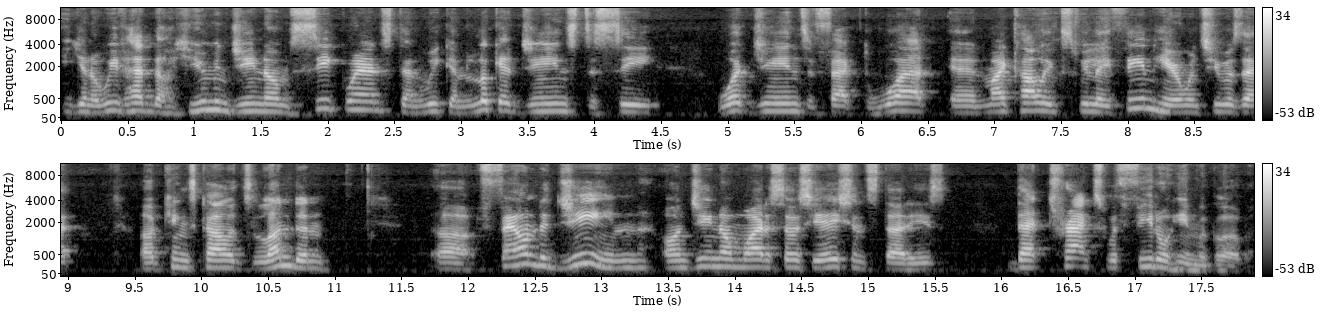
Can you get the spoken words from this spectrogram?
you know, we've had the human genome sequenced and we can look at genes to see what genes affect what. And my colleague Swile Thien here, when she was at uh, King's College London, uh, found a gene on genome-wide association studies that tracks with fetal hemoglobin.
